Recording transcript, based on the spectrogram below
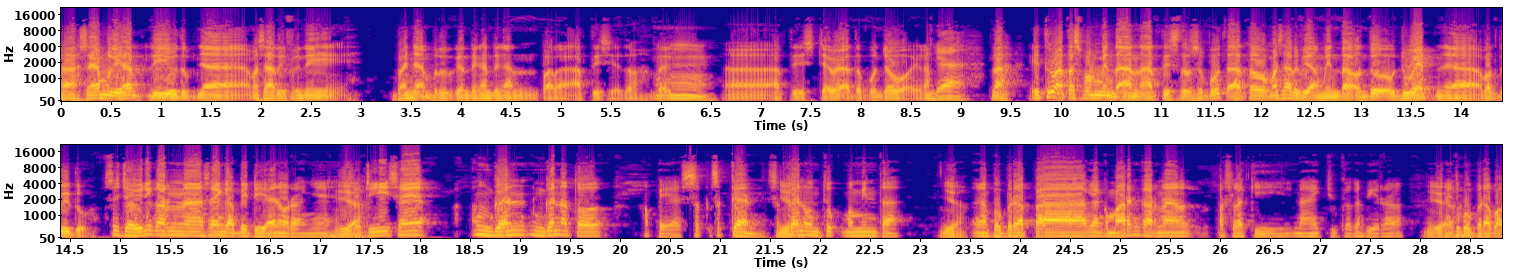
Nah, saya melihat di YouTube-nya Mas Arif ini banyak bergandengan dengan para artis ya toh, baik Hmm. eh, artis cewek ataupun cowok ya kan. Ya. Nah, itu atas permintaan artis tersebut atau Mas Arif yang minta untuk duet ya, waktu itu? Sejauh ini karena saya nggak pedean orangnya, Iya. jadi saya enggan enggan atau apa ya se- segan segan untuk meminta. Iya. Nah, beberapa yang kemarin karena pas lagi naik juga kan viral, Iya. nah itu beberapa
